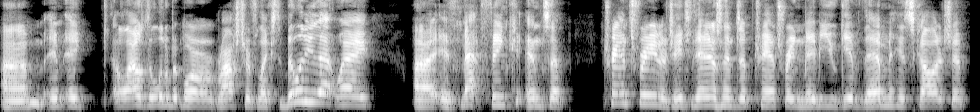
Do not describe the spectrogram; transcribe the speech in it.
Um, it, it, allows a little bit more roster flexibility that way. Uh, if Matt Fink ends up transferring or JT Daniels ends up transferring, maybe you give them his scholarship,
